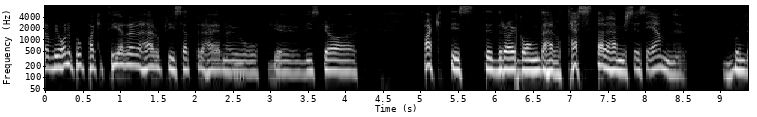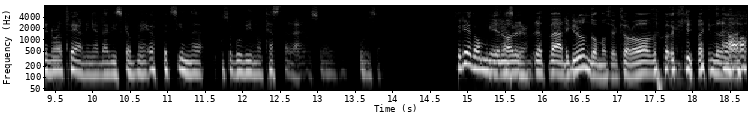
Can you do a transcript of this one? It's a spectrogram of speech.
eh, vi håller på att paketera det här och prissätta det här nu och eh, vi ska faktiskt eh, dra igång det här och testa det här med CCM nu Mm. under några träningar där vi ska med öppet sinne och så går vi in och testar det här och så får vi se. Så det är de Det grejerna jag att ska ha göra. rätt värdegrund om man ska klara av att kliva in i den här. Ja,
